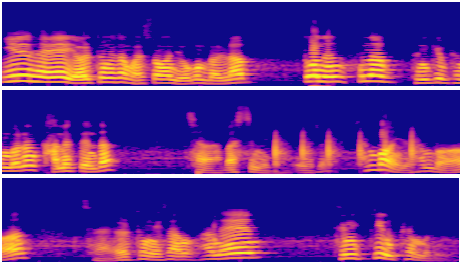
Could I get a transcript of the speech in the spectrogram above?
1회에 10통 이상 발송한 요금 별납 또는 훈합 등기 우편물은 감액된다? 자, 맞습니다. 이거죠. 3번이죠. 3번. 자, 10통 이상 하는 등기 우편물입니다.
